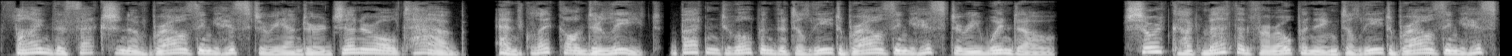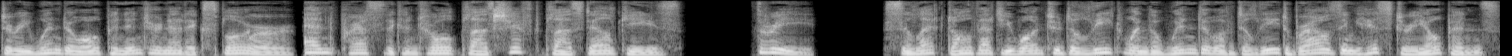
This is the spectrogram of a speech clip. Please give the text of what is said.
Find the section of Browsing History under General tab, and click on Delete button to open the Delete Browsing History window. Shortcut method for opening Delete Browsing History window Open Internet Explorer and press the Ctrl plus Shift plus Del keys. 3. Select all that you want to delete when the window of Delete Browsing History opens,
